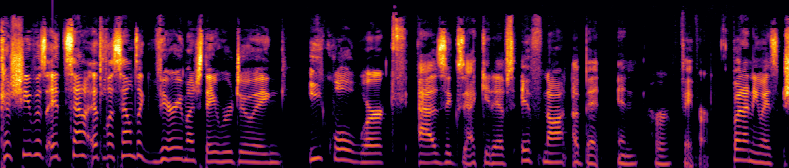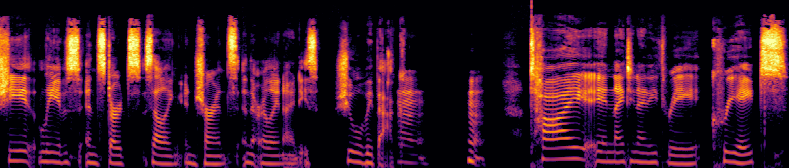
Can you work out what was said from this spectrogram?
Cause she was, it sound, it sounds like very much they were doing equal work as executives, if not a bit in her favor. But anyways, she leaves and starts selling insurance in the early 90s. She will be back. Mm. Hmm. Ty in 1993 creates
